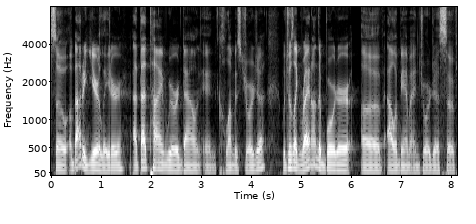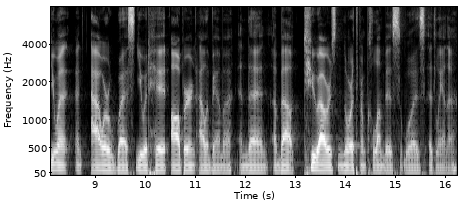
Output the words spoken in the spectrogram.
So about a year later, at that time we were down in Columbus, Georgia, which was like right on the border of Alabama and Georgia. So if you went an hour west, you would hit Auburn, Alabama, and then about 2 hours north from Columbus was Atlanta.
